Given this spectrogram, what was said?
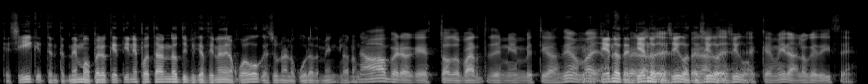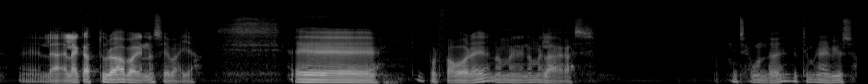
Que sí, que te entendemos, pero que tienes puestas las notificaciones del juego, que es una locura también, claro. No, pero que es todo parte de mi investigación. Te vaya. entiendo, te entiendo, te Espérate, sigo, te sigo, te sigo. Es que mira lo que dice. Eh, la, la he capturado para que no se vaya. Eh, por favor, ¿eh? No me, no me la hagas. Un segundo, ¿eh? Estoy muy nervioso.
